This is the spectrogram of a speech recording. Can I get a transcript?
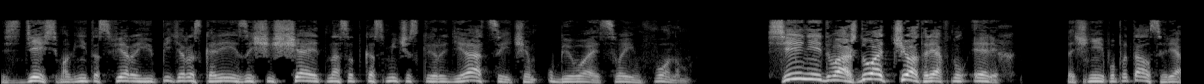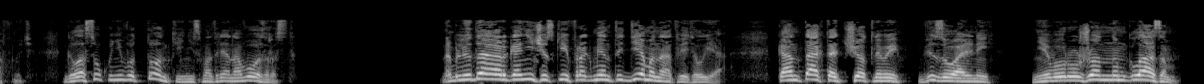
Здесь магнитосфера Юпитера скорее защищает нас от космической радиации, чем убивает своим фоном. «Синий два, жду отчет!» — рявкнул Эрих. Точнее, попытался рявкнуть. Голосок у него тонкий, несмотря на возраст. «Наблюдаю органические фрагменты демона», — ответил я. «Контакт отчетливый, визуальный, невооруженным глазом».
